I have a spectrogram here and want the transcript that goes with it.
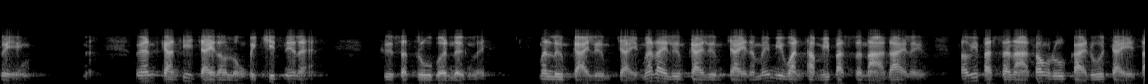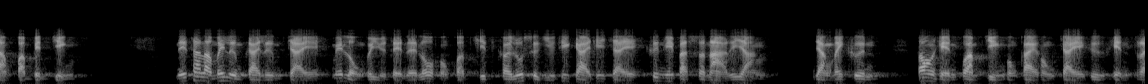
ตัวเองนะเพราะฉะนั้นการที่ใจเราหลงไปคิดนี่แหละ คือศัตรูเบอร์หนึ่งเลย มันลืมกายลืมใจ เมื่อไรลืมกายลืมใจนะไม่มีวันทำวิปัสสนาได้เลยเพราะวิปัสสนาต้องรู้กายรู้ใจตามความเป็นจริง นี่ถ้าเราไม่ลืมกายลืมใจ ไม่หลงไปอยู่แต่ในโลกของความคิดคอยรู้สึกอยู่ที่กายที่ใจขึ้นวิปัสสนาหรือยังยังไม่ขึ้น ต้องเห็นความจริงของกายของใจคือเห็นไตร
